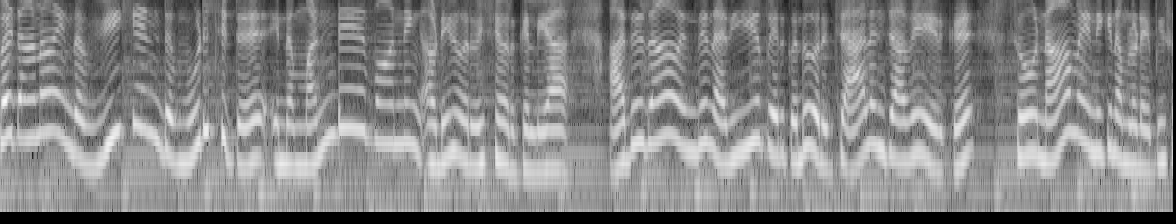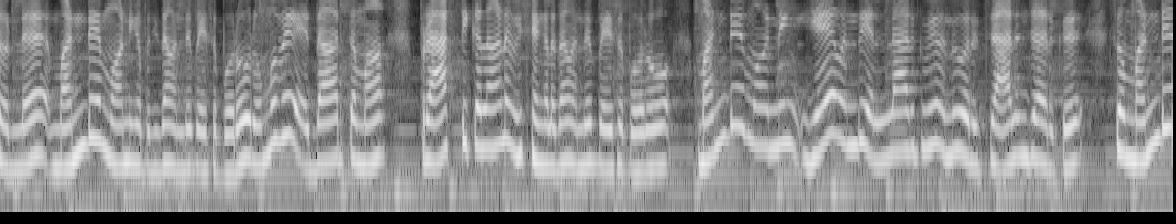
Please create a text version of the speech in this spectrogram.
பட் ஆனால் இந்த வீக்கெண்டு முடிச்சுட்டு இந்த மண்டே மார்னிங் அப்படின்னு ஒரு விஷயம் இருக்குது இல்லையா? அதுதான் வந்து நிறைய பேருக்கு வந்து ஒரு சேலஞ்சாகவே இருக்குது ஸோ நாம் இன்றைக்கி நம்மளோட எபிசோடில் மண்டே மார்னிங்கை பற்றி தான் வந்து பேச போகிறோம் ரொம்பவே யதார்த்தமாக ப்ராக்டிக்கலான விஷயங்களை தான் வந்து பேச போகிறோம் மண்டே மார்னிங் ஏன் வந்து எல்லாருக்குமே வந்து ஒரு சேலஞ்சாக இருக்குது ஸோ மண்டே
